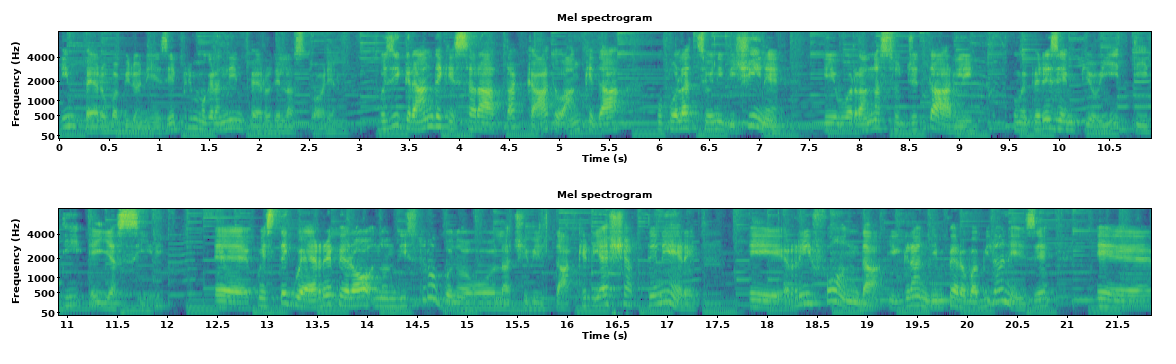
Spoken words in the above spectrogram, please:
l'impero babilonese, il primo grande impero della storia, così grande che sarà attaccato anche da popolazioni vicine che vorranno assoggettarli, come per esempio gli Ittiti e gli Assiri. Eh, queste guerre però non distruggono la civiltà che riesce a tenere e rifonda il grande impero babilonese eh,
